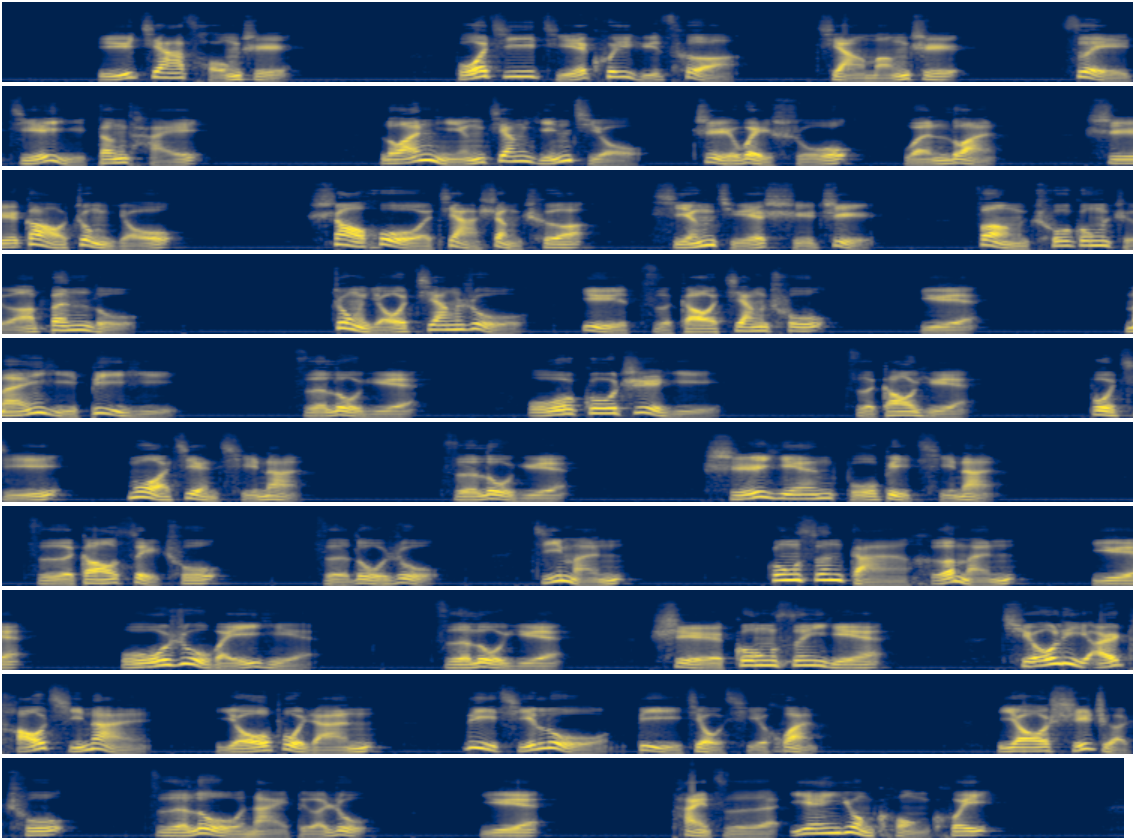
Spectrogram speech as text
余家从之。伯姬结窥于侧，抢蒙之。遂结以登台。栾宁将饮酒，至未熟，闻乱，使告众游。少户驾圣车，行绝时至，奉出宫者奔鲁。众游将入，欲子高将出，曰：“门已闭矣。”子路曰：“吾孤至矣。”子高曰：不及，莫见其难。子路曰：“食焉不避其难。”子高遂出，子路入，即门。公孙感何门？曰：“吾入为也。”子路曰：“是公孙也。求利而逃其难，犹不然；利其路，必救其患。”有使者出，子路乃得入，曰：“太子焉用孔窥？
